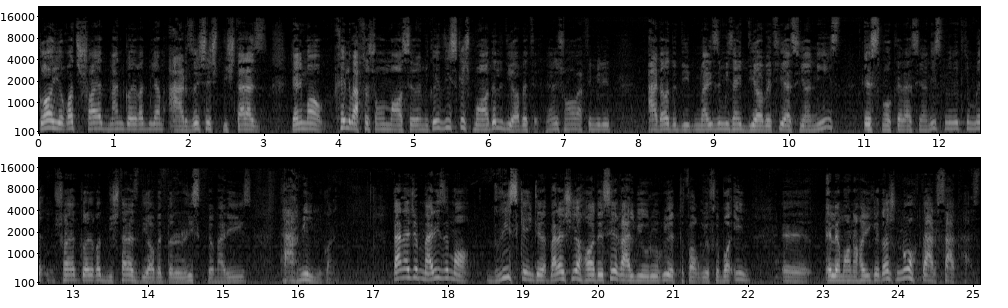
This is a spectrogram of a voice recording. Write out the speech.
گاهی اوقات شاید من گاهی اوقات میگم ارزشش بیشتر از یعنی ما خیلی وقتا شما محاسبه می‌کنید ریسکش معادل دیابته. یعنی شما وقتی میرید اعداد دی... مریض می‌زنید دیابتی است یا نیست اسموکر است یا نیست می‌بینید که شاید گاهی اوقات بیشتر از دیابت داره ریسک به مریض تحمیل می‌کنه. در نتیجه مریض ما ریسک اینکه برایش یه حادثه قلبی عروقی اتفاق بیفته با این المانه هایی که داشت 9 درصد هست.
